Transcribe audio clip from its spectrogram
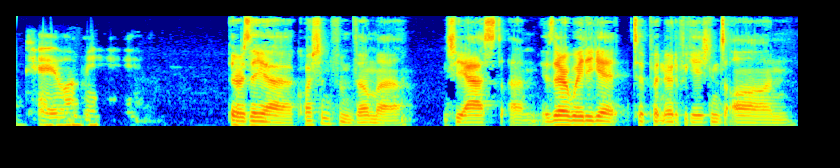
Okay, let me. There was a uh, question from Vilma. She asked, um, "Is there a way to get to put notifications on?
